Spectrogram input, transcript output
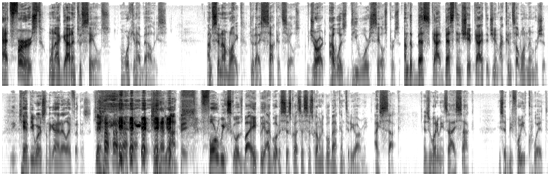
At first, when I got into sales, I'm working at Bally's. I'm sitting, I'm like, dude, I suck at sales. Gerard, I was the worst salesperson. I'm the best guy, best in shape guy at the gym. I couldn't sell one membership. It can't be worse than the guy at LA Fitness. Cannot be. Four weeks goes by, eight weeks, I go to Cisco. I said, Cisco, I'm going to go back into the Army. I suck. He said, what do you mean? I said, I suck. He said, before you quit,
